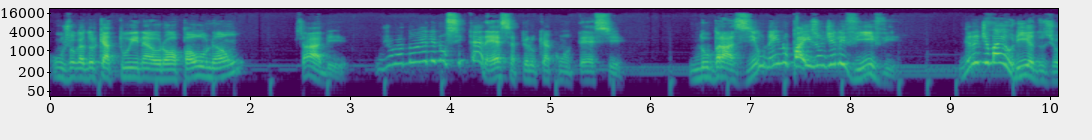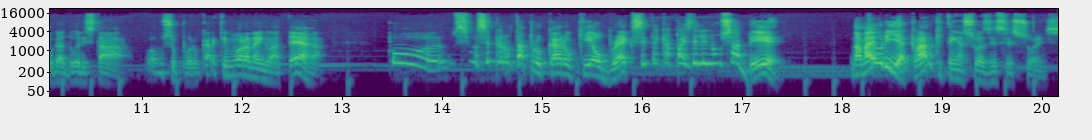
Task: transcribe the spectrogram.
um jogador que atue na Europa ou não, sabe? O jogador ele não se interessa pelo que acontece no Brasil nem no país onde ele vive. Grande maioria dos jogadores está, vamos supor, o cara que mora na Inglaterra, pô, se você perguntar para o cara o que é o Brexit, é capaz dele não saber. Na maioria, claro que tem as suas exceções.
